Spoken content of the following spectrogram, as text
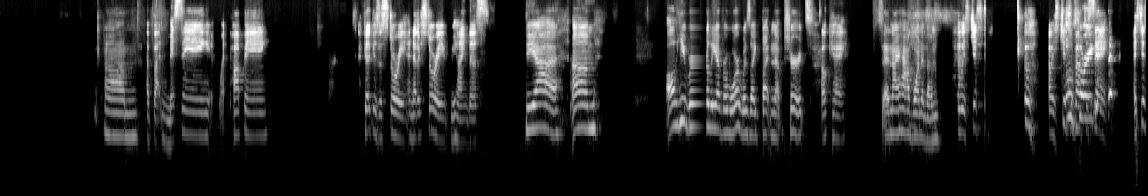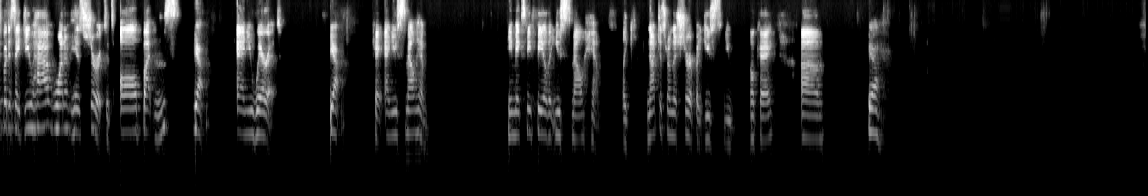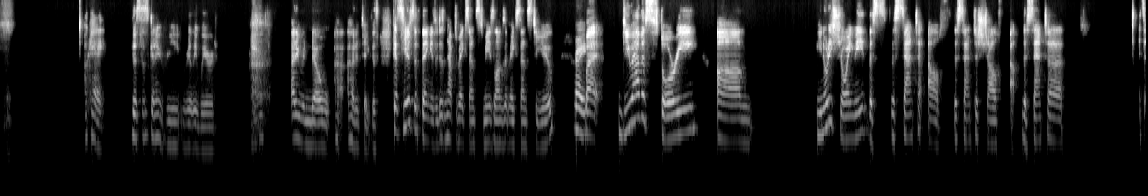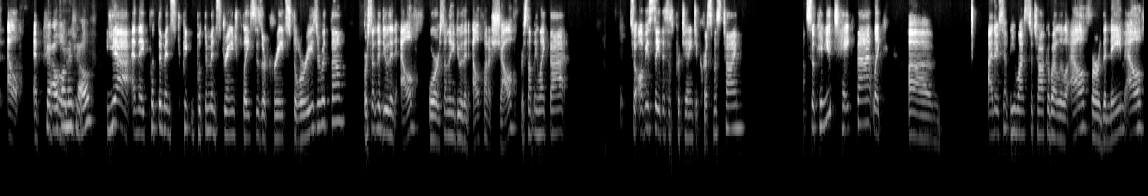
Um. a button missing, one popping? I feel like there's a story, another story behind this. Yeah. Um. All he really ever wore was like button-up shirts, Okay. and I have one of them. I was just, ugh, I was just Oh, about sorry. to say, I was just about to say, do you have one of his shirts? It's all buttons Yeah. and you wear it. Yeah. Okay. And you smell him. He makes me feel that you smell him, like not just from the shirt, but you, you, okay. Um, Yeah. okay. This is going to be really weird. I don't even know how, to take this. Because here's the thing is it doesn't have to make sense to me as long as it makes sense to you. Right. But do you have a story? Um, you know what he's showing me? This the Santa elf, the Santa shelf, uh, the Santa. It's an elf, and the elf on the shelf. yeah, and they put them in people put them in strange places or create stories or with them, or something to do with an elf, or something to do with an elf on a shelf, or something like that. So obviously, this is pertaining to Christmas time. So can you take that, like, um, either something he wants to talk about a little elf or the name elf,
